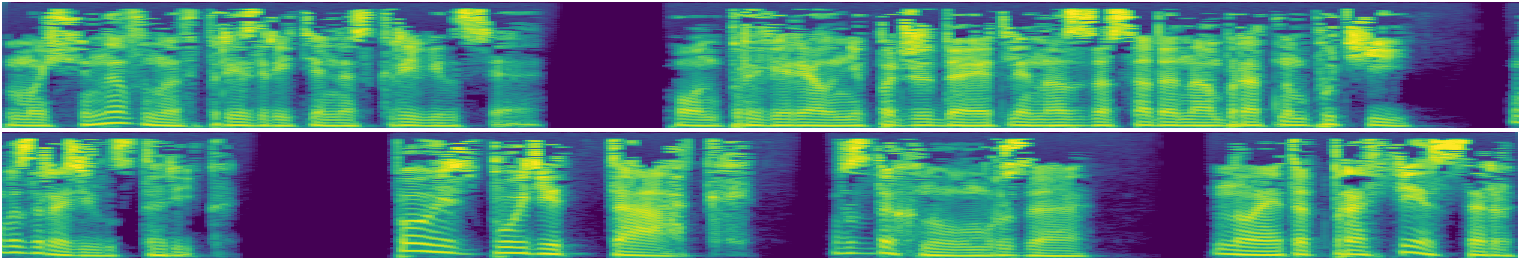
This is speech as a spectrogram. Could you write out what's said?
Мужчина вновь презрительно скривился. «Он проверял, не поджидает ли нас засада на обратном пути», — возразил старик. «Пусть будет так», — вздохнул Мурза. «Но этот профессор,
